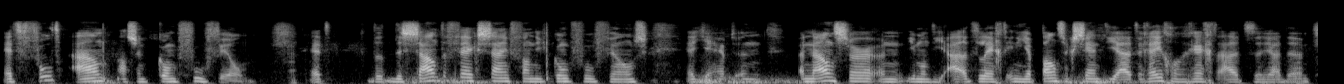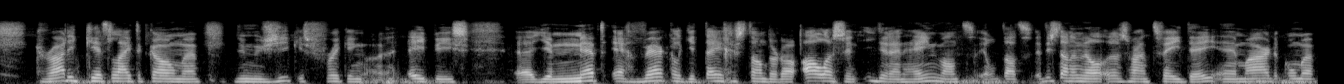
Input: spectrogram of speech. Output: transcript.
Het voelt aan als een kung fu film. Het, de, de sound effects zijn van die kung fu films. Je hebt een announcer, een, iemand die uitlegt in een Japans accent die uit regelrecht uit eh, ja, de Karate Kid lijkt te komen. De muziek is freaking eh, episch. Eh, je mapt echt werkelijk je tegenstander door alles en iedereen heen. Want op dat, het is dan wel een 2D, eh, maar er komen...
